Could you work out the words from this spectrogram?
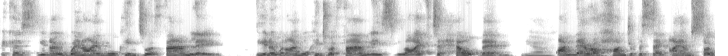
because you know when i walk into a family you know when i walk into a family's life to help them Yeah. i'm there a hundred percent i am so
